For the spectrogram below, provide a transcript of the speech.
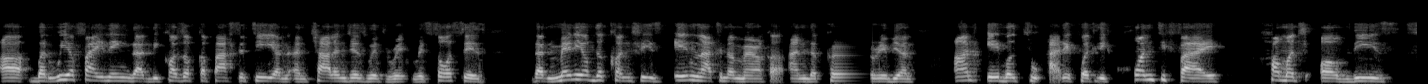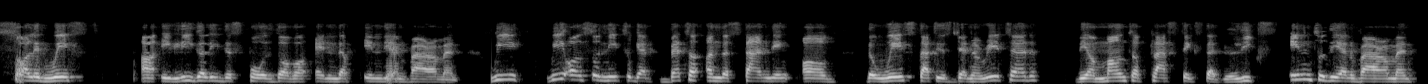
Uh, but we are finding that because of capacity and, and challenges with re resources, that many of the countries in Latin America and the Caribbean aren't able to adequately quantify how much of these solid waste are illegally disposed of or end up in the environment. We, we also need to get better understanding of the waste that is generated, the amount of plastics that leaks into the environment,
